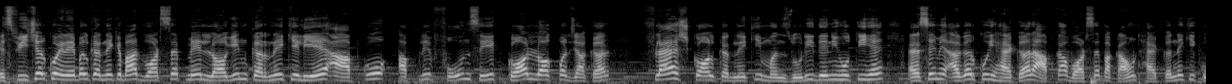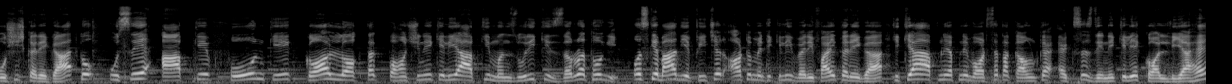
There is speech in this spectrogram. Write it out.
इस फीचर को इनेबल करने के बाद व्हाट्सएप में लॉगिन करने के लिए आपको अपने फ़ोन से कॉल लॉग पर जाकर फ्लैश कॉल करने की मंजूरी देनी होती है। ऐसे में अगर कोई हैकर आपका व्हाट्सएप अकाउंट हैक करने की कोशिश करेगा तो उसे आपके फ़ोन के कॉल लॉक तक पहुँचने के लिए आपकी मंजूरी की ज़रूरत होगी। उसके बाद ये फीचर ऑटोमेटिकली वेरीफाई करेगा कि क्या आपने अपने व्हाट्सएप अकाउंट का एक्सेस देने के लिए कॉल लिया है।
